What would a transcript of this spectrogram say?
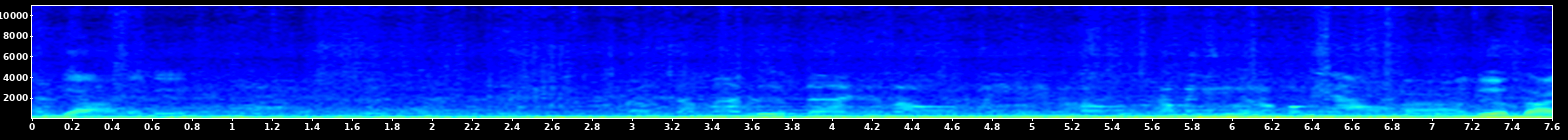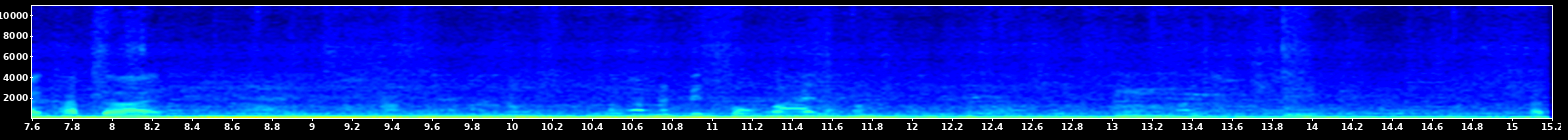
ของย่านั่นเอง เราสามารถเลือกได้ถ้าเราไม่ถ้าเราถ้าไม่สวยเราก็ไม่เอาอ่าเลือกได้คัดได้เราต้องเพราะว่ามันเป็นของไหว้เราต้องสวยอยู่แล้ว อืมคัด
